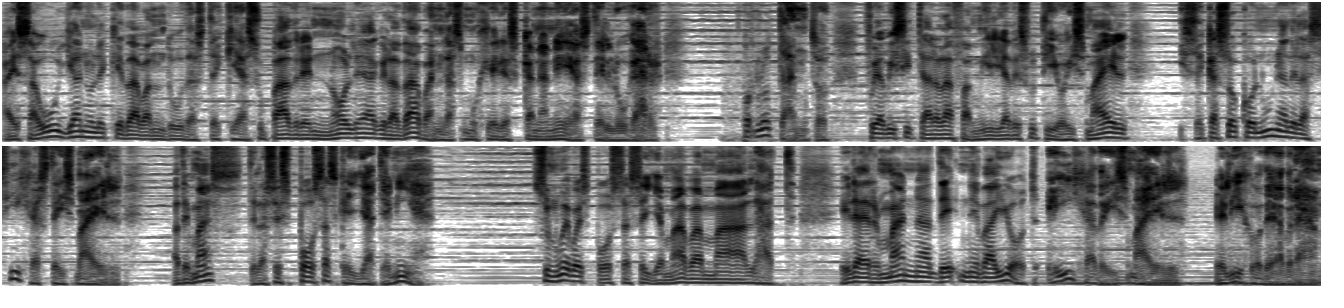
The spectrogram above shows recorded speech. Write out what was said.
A Esaú ya no le quedaban dudas de que a su padre no le agradaban las mujeres cananeas del lugar. Por lo tanto, fue a visitar a la familia de su tío Ismael y se casó con una de las hijas de Ismael, además de las esposas que ya tenía. Su nueva esposa se llamaba Maalat, era hermana de Nebaiot e hija de Ismael, el hijo de Abraham.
